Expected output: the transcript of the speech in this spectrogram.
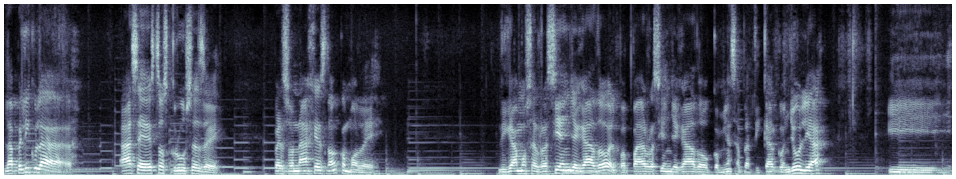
La película hace estos cruces de personajes, ¿no? Como de, digamos, el recién llegado, el papá recién llegado comienza a platicar con Julia y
